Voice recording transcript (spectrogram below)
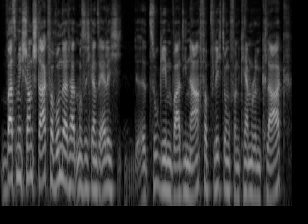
was mich schon stark verwundert hat, muss ich ganz ehrlich äh, zugeben, war die Nachverpflichtung von Cameron Clark.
